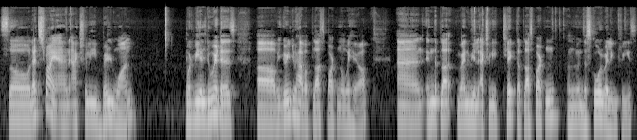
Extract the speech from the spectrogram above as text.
so let's try and actually build one what we'll do it is uh, we're going to have a plus button over here. And in the plus when we'll actually click the plus button and when the score will increase.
